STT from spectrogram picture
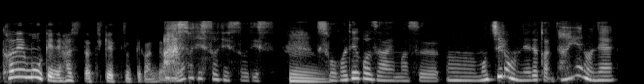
金儲けに走ったチケットって感じだあ、ね。そうです、そうです、そうです。うんそうでございます。うん。もちろんね、だからなんやろね、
